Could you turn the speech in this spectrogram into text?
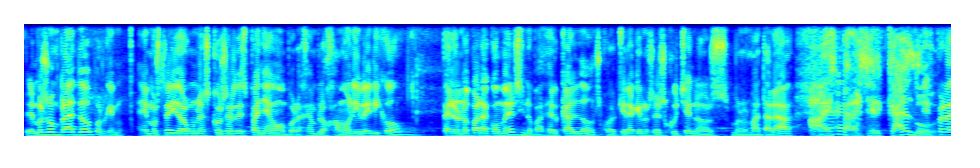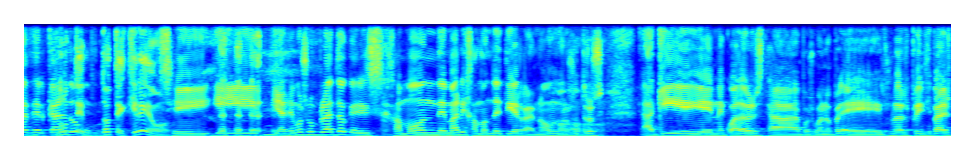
tenemos un plato porque hemos traído algunas cosas de España, como por ejemplo jamón ibérico, pero no para comer, sino para hacer caldos. Cualquiera que nos escuche nos, nos matará. Ah, es para hacer caldo. Es para hacer caldo. No te, no te creo. Sí, y, y hacemos un plato que es jamón de mar y jamón de tierra, ¿no? Nosotros aquí en Ecuador está, pues bueno, eh, es uno de los principales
